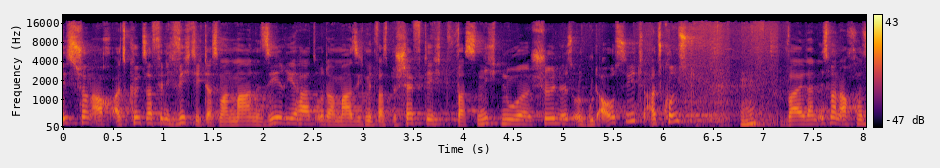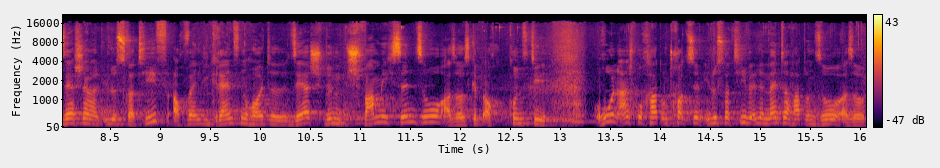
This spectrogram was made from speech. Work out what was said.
ist schon auch als Künstler, finde ich, wichtig, dass man mal eine Serie hat oder mal sich mit was beschäftigt, was nicht nur schön ist und gut aussieht als Kunst, weil dann ist man auch sehr schnell halt illustrativ, auch wenn die Grenzen heute sehr schwimm, schwammig sind so. Also es gibt auch Kunst, die hohen Anspruch hat und trotzdem illustrative Elemente hat und so. Also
